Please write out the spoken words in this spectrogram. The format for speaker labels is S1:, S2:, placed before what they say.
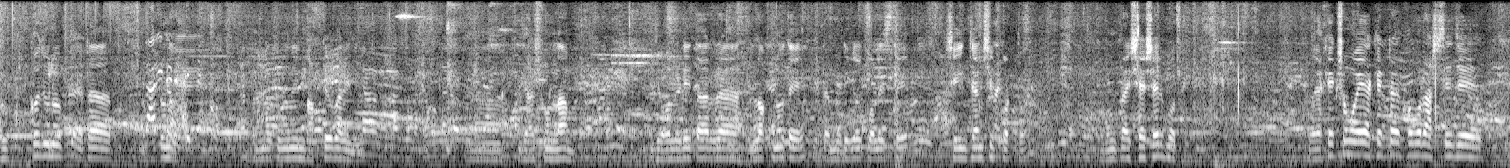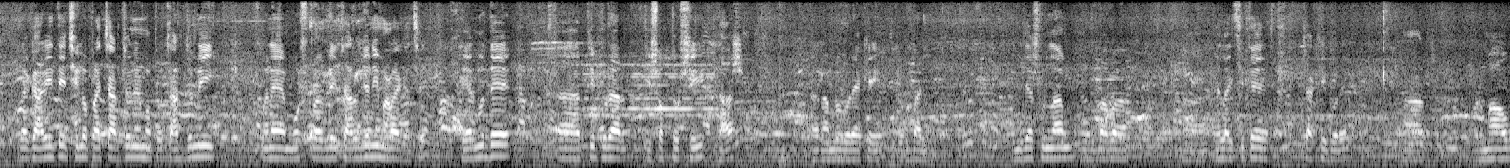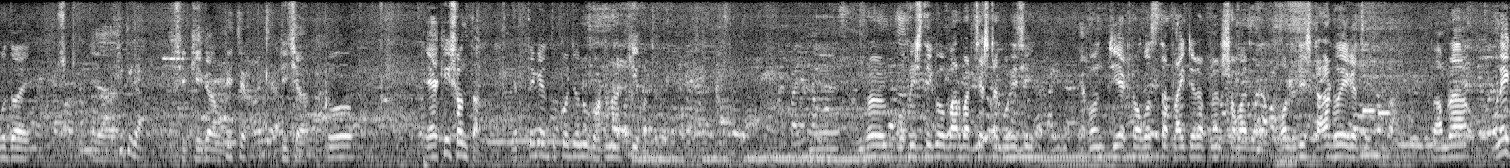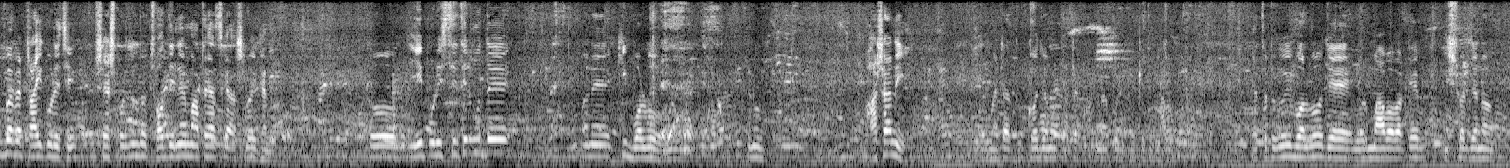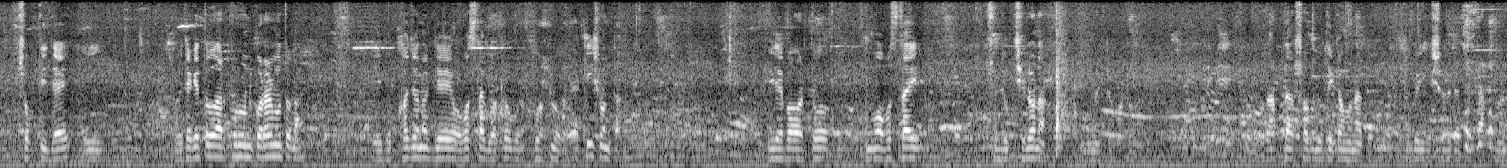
S1: দুঃখজনক একটা ঘটনা। আমরা কোনোদিন ভাবতেও পারিনি। যা শুনলাম যে অলরেডি তার লখনৌতে একটা মেডিকেল কলেজে সে ইন্টার্নশিপ করতো এবং প্রায় শেষের পথে। তো এক এক সময় এক একটা খবর আসছে যে গাড়িতে ছিল প্রায় চারজনের মতো। চারজনেই মানে মোস্ট প্রবলি চারজনই মারা গেছে। এর মধ্যে ত্রিপুরার সপ্তর্ষি দাস রামনগর একে ওর বাড়ি। আমি যা শুনলাম ওর বাবা এলআইসিতে চাকরি করে আর ওর মা অবোধয় শিক্ষিকা। টিচার তো একই সন্তান। এর থেকে দুঃখজনক ঘটনা কি হতে পারে? আমরা অফিস থেকেও বারবার চেষ্টা করেছি। এখন যে একটা অবস্থা, ফ্লাইটের আপনার সবার অলরেডি স্টার্ট হয়ে গেছে। তো আমরা অনেকভাবে ট্রাই করেছি। শেষ পর্যন্ত ছ দিনের মাথায় আজকে আসলো এখানে। তো এই পরিস্থিতির মধ্যে মানে কি বলব? কোনো ভাষা নেই। এরকম একটা দুঃখজনক একটা ঘটনা পরিপ্রেক্ষিতে কিছু এতটুকুই বলব যে ওর মা বাবাকে ঈশ্বর যেন শক্তি দেয় এই তো এটাকে তো আর পূরণ করার মতো না। এই দুঃখজনক যে অবস্থা ঘটল ঘটল, একই সন্তান। ফিরে পাওয়ার তো কোনো অবস্থায় সুযোগ ছিল না, এমন একটা ঘটনা। তো সদগতি সদ্গতি কামনা করি ঈশ্বরের কাছে প্রার্থনা।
